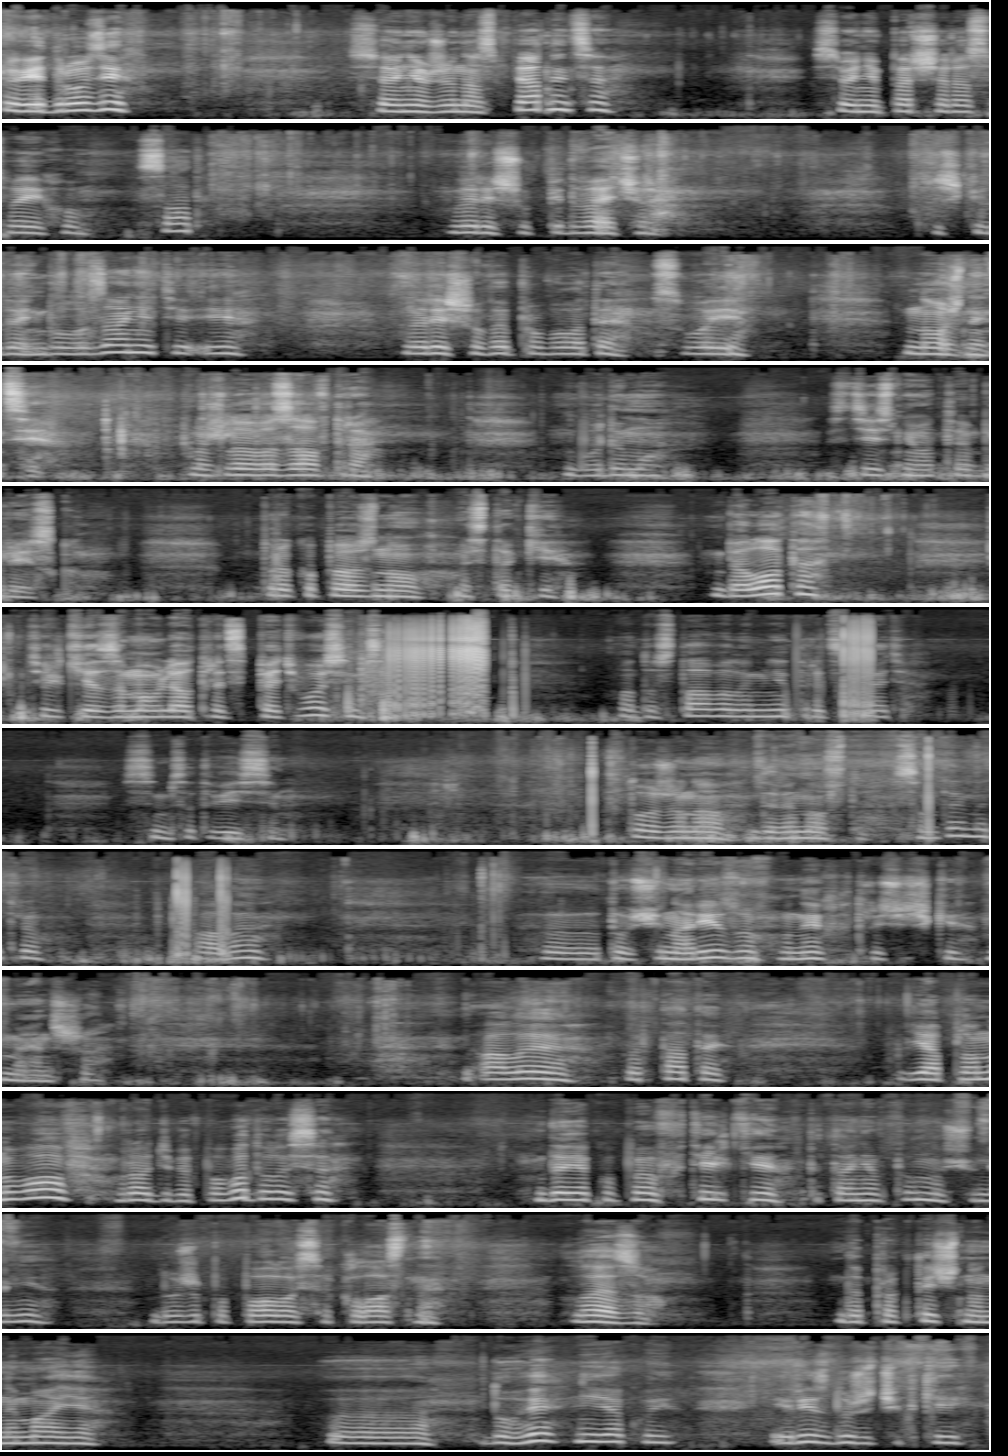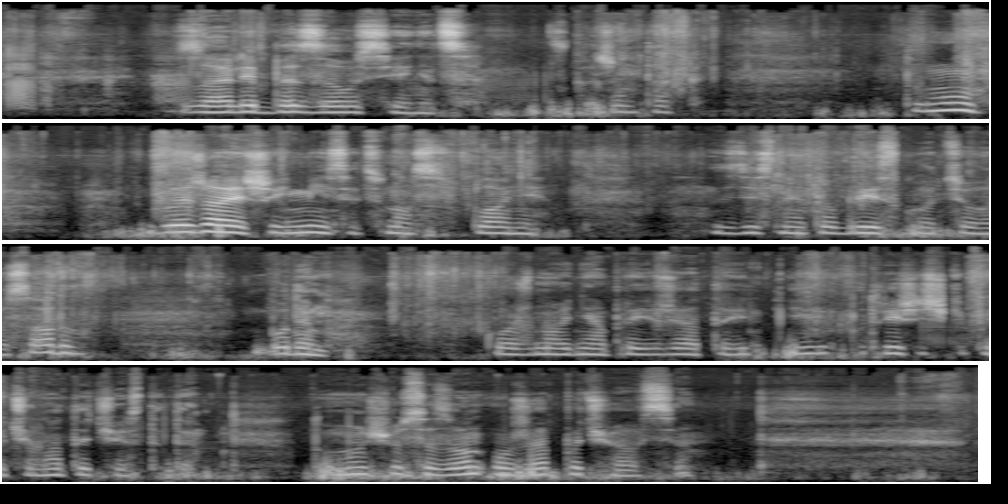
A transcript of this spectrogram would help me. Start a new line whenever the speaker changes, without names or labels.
Привіт, друзі! Сьогодні вже у нас п'ятниця. Сьогодні перший раз виїхав в сад. Вирішив під вечір. Трішки в день було зайняті і вирішив випробувати свої ножниці. Можливо, завтра будемо здійснювати обрізку. Прикупив знову ось такі белота. Тільки я замовляв 35,80, а доставили мені 35. 78. Теж на 90 см, але е, товщина різу у них трішечки менша. Але вертати я планував, вроді би погодилися, де я купив, тільки питання в тому, що мені дуже попалося класне лезо, де практично немає е, дуги ніякої і різ дуже чіткий взагалі без заусениць, скажімо так. Тому ближайший місяць у нас в плані здійснити обрізку цього саду. Будемо кожного дня приїжджати і потрішечки починати чистити. Тому що сезон уже почався.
